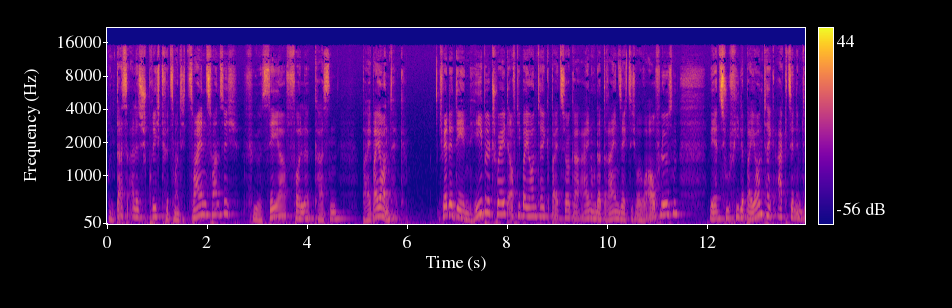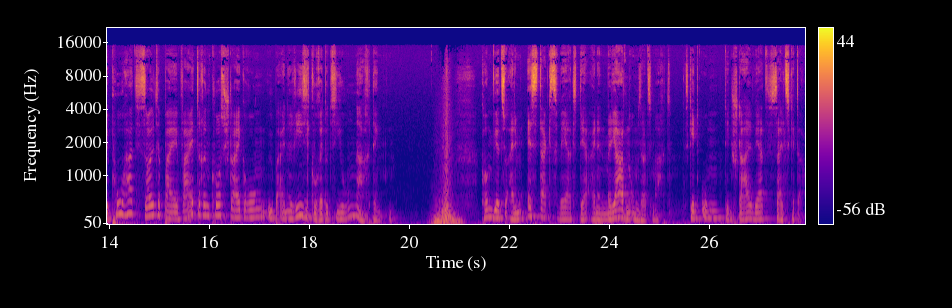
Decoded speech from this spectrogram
Und das alles spricht für 2022 für sehr volle Kassen bei BioNTech. Ich werde den Hebeltrade auf die BioNTech bei ca. 163 Euro auflösen. Wer zu viele BioNTech-Aktien im Depot hat, sollte bei weiteren Kurssteigerungen über eine Risikoreduzierung nachdenken kommen wir zu einem S-DAX-Wert, der einen Milliardenumsatz macht. Es geht um den Stahlwert Salzgitter.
